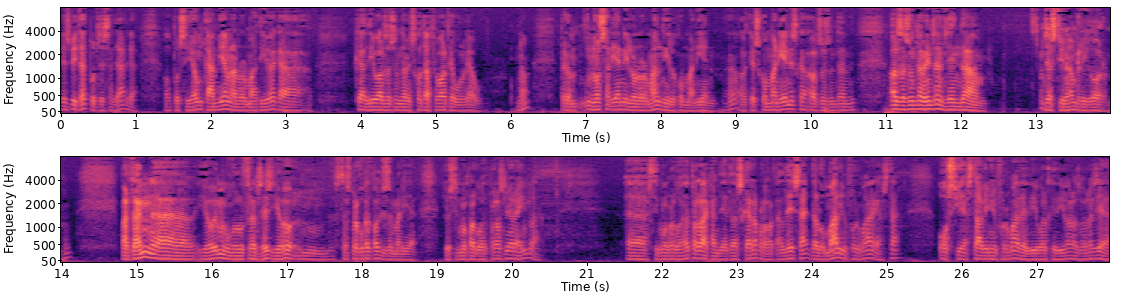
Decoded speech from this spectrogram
és veritat, potser s'allarga. O potser hi ha un canvi en la normativa que, que diu als ajuntaments, escolta, feu el que vulgueu, no? Però no seria ni lo normal ni lo convenient. Eh? El que és convenient és que els ajuntaments, els ajuntaments ens hem de gestionar amb rigor, no? Per tant, eh, jo he vingut francès, jo, mm, estàs preocupat pel Josep Maria, jo estic molt preocupat per la senyora Ingla, eh, estic molt preocupat per la candidata d'Esquerra, per l'alcaldessa, de lo mal informada que està. O si està ben informada diu el que diu, aleshores ja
